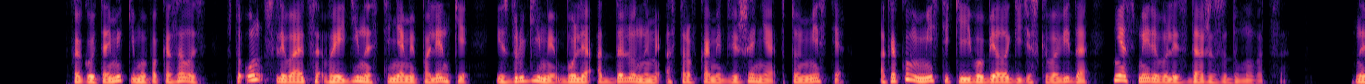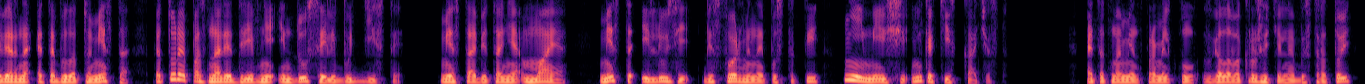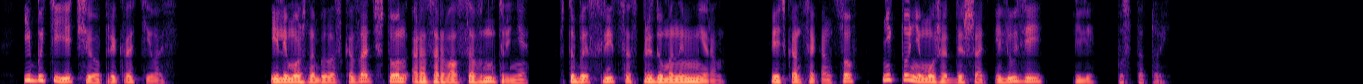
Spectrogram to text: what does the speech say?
В какой-то миг ему показалось, что он сливается воедино с тенями Поленки и с другими, более отдаленными островками движения в том месте, о каком мистике его биологического вида не осмеливались даже задумываться. Наверное, это было то место, которое познали древние индусы или буддисты, место обитания майя, место иллюзий бесформенной пустоты, не имеющей никаких качеств. Этот момент промелькнул с головокружительной быстротой, и бытие Чио прекратилось. Или можно было сказать, что он разорвался внутренне, чтобы слиться с придуманным миром, ведь в конце концов никто не может дышать иллюзией или пустотой.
